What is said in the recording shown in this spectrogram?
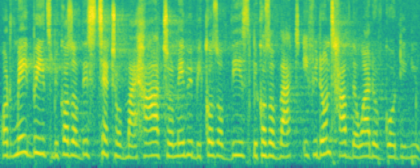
or maybe it's because of this state of my heart, or maybe because of this, because of that, if you don't have the word of God in you.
